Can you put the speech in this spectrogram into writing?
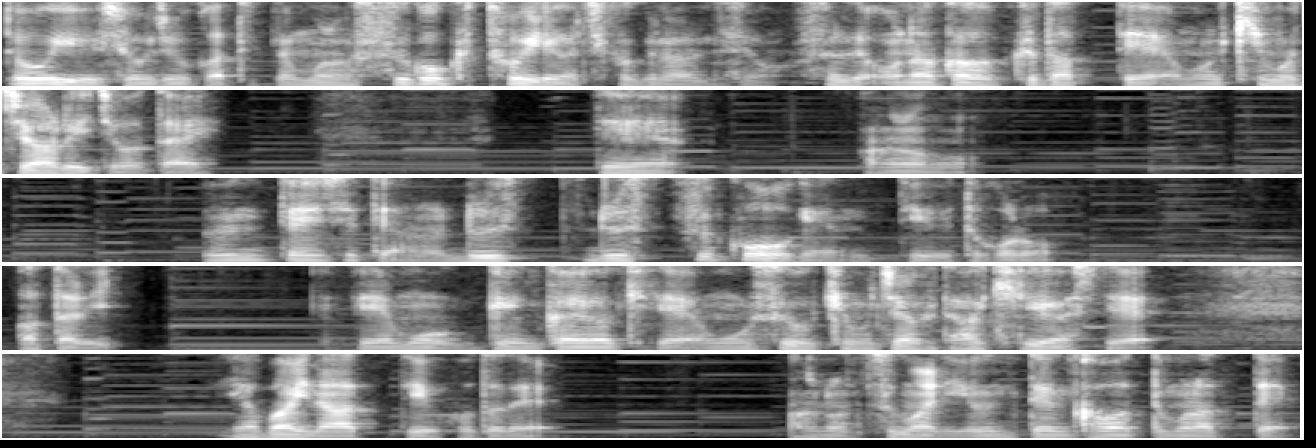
どういう症状かって言っても、すごくトイレが近くなるんですよ。それでお腹が下って、もう気持ち悪い状態。で、あの、運転してて、あの、ルス、ルスツ高原っていうところあたりでもう限界が来て、もうすごい気持ち悪くて吐き気がして、やばいなっていうことで、あの、妻に運転変わってもらって、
